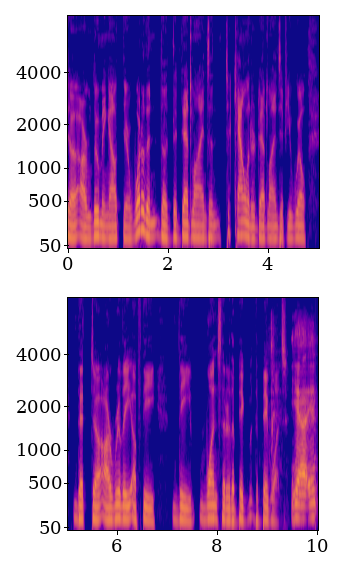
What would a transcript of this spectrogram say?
uh, are looming out there? What are the, the, the deadlines and calendar deadlines, if you will, that uh, are really of the the ones that are the big the big ones? Yeah, in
